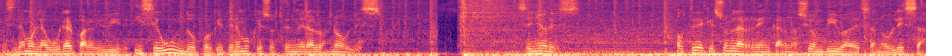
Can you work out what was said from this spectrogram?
necesitamos laburar para vivir. Y segundo, porque tenemos que sostener a los nobles. Señores, a ustedes que son la reencarnación viva de esa nobleza,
